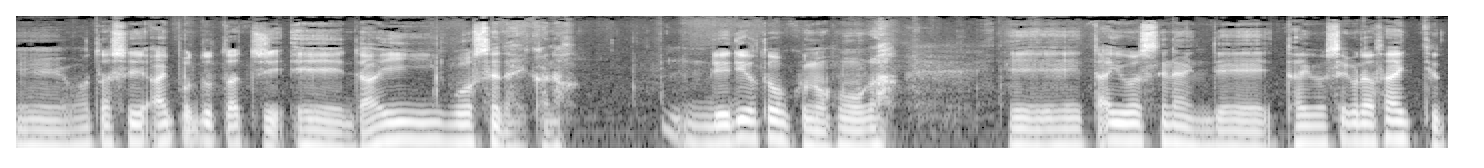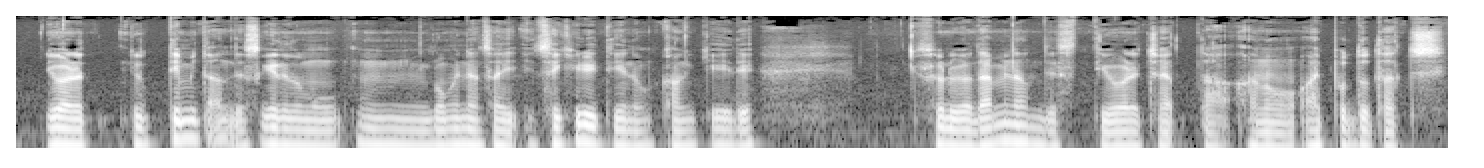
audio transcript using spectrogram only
えー、私 iPod Touch、えー、第5世代かな。レディオトークの方が、えー、対応してないんで、対応してくださいって言われ、言ってみたんですけれども、うん、ごめんなさい、セキュリティの関係で、それはダメなんですって言われちゃった、あの、iPod Touch。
